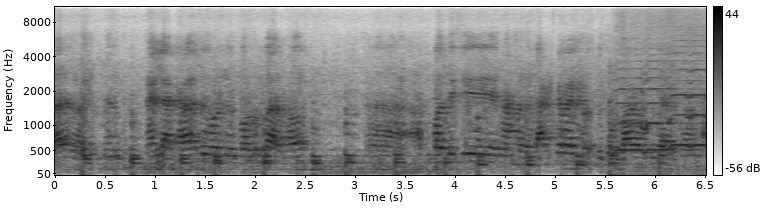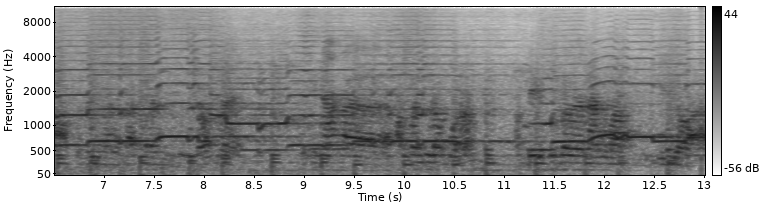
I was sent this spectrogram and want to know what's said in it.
நல்லா கலந்து கொண்டு கொடுப்பாங்க அப்போதைக்கு நாங்கள் சர்க்கரை கொடுத்துக்கோம் நாங்கள் ஐம்பது ரூபா போகிறோம் அப்படி இருக்கும்போது நாங்கள் வீடியோவா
